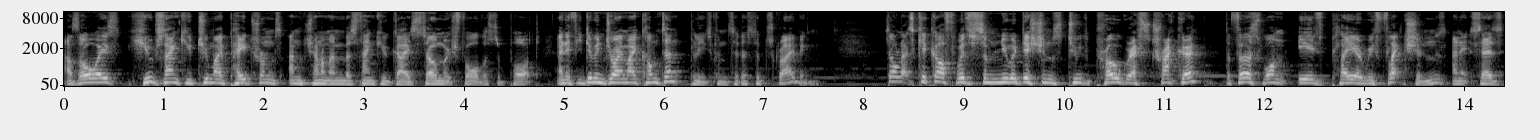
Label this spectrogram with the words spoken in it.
As always, huge thank you to my patrons and channel members. Thank you guys so much for the support. And if you do enjoy my content, please consider subscribing. So let's kick off with some new additions to the progress tracker. The first one is player reflections, and it says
